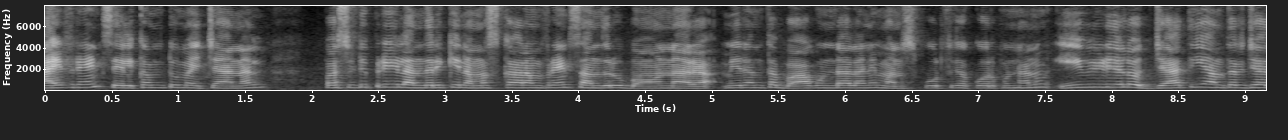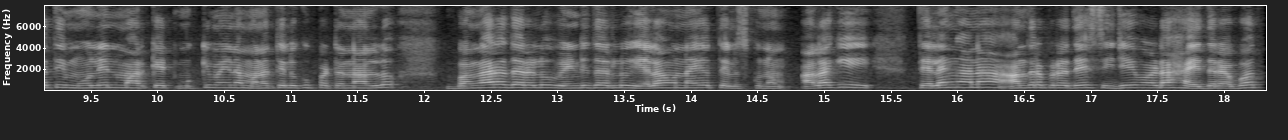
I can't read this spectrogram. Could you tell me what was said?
Hi friends welcome to my channel. పసిటి ప్రియులందరికీ నమస్కారం ఫ్రెండ్స్ అందరూ బాగున్నారా? మీరంతా బాగుండాలని మనస్ఫూర్తిగా కోరుకుంటున్నాను. ఈ వీడియోలో జాతీయ అంతర్జాతీయ మూల్యం మార్కెట్ ముఖ్యమైన మన తెలుగు పట్టణాల్లో బంగార ధరలు వెండి ధరలు ఎలా ఉన్నాయో తెలుసుకున్నాం. అలాగే తెలంగాణ ఆంధ్రప్రదేశ్ విజయవాడ హైదరాబాద్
